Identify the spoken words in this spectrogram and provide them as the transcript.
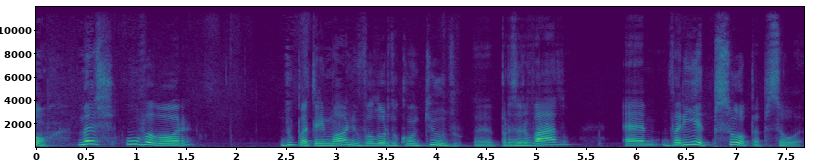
Bom, mas o valor do património, o valor do conteúdo uh, preservado, uh, varia de pessoa para pessoa.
